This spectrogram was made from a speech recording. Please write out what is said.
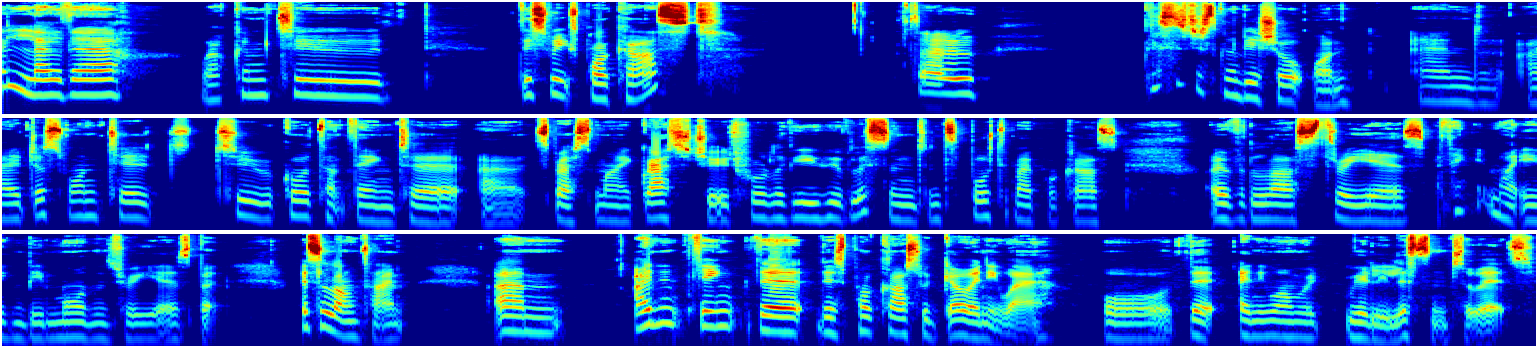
Hello there. Welcome to this week's podcast. So, this is just going to be a short one, and I just wanted to record something to uh, express my gratitude for all of you who've listened and supported my podcast over the last three years. I think it might even be more than three years, but it's a long time. Um, I didn't think that this podcast would go anywhere or that anyone would really listen to it.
